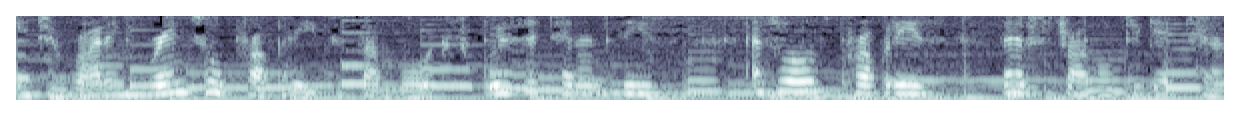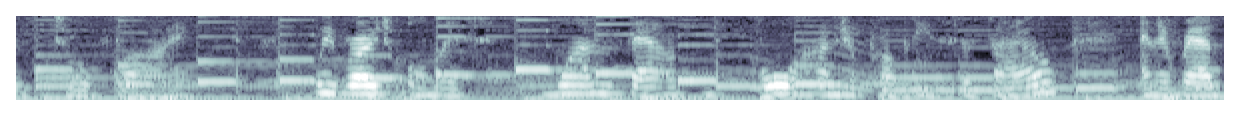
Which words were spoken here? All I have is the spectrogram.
into writing rental property for some more exclusive tenancies, as well as properties that have struggled to get tenants to apply. We wrote almost 1,400 properties for sale and around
